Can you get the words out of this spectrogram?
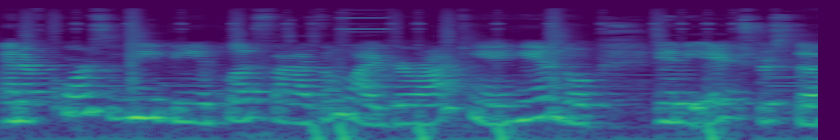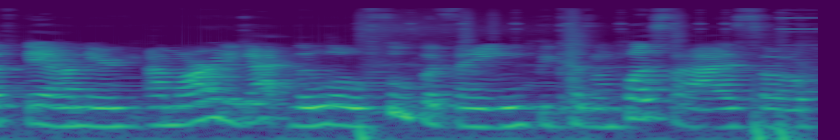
And of course, with me being plus size, I'm like, girl, I can't handle any extra stuff down there. I'm already got the little fupa thing because I'm plus size, so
